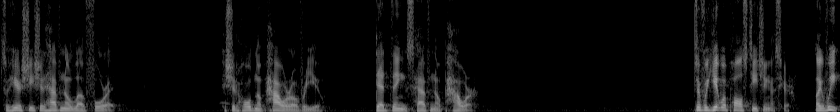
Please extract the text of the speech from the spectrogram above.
so he or she should have no love for it. It should hold no power over you. Dead things have no power. So if we get what Paul's teaching us here, like if we,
